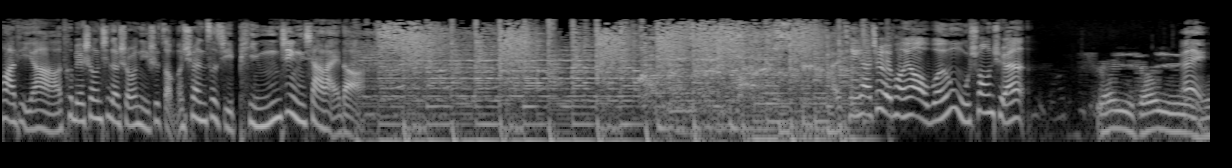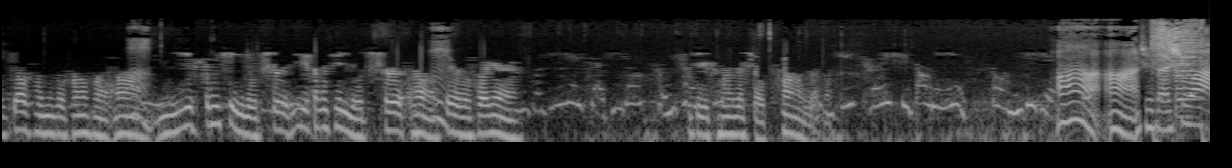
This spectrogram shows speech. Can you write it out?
话题啊，特别生气的时候，你是怎么劝自己平静下来的？来听一下这位朋友文武双全，小雨，小雨，哎。我告诉你个方法啊，嗯。你一生气你就吃，一生气你就吃啊，嗯。这个发现自己成了个小胖子。啊啊，这个说啊，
